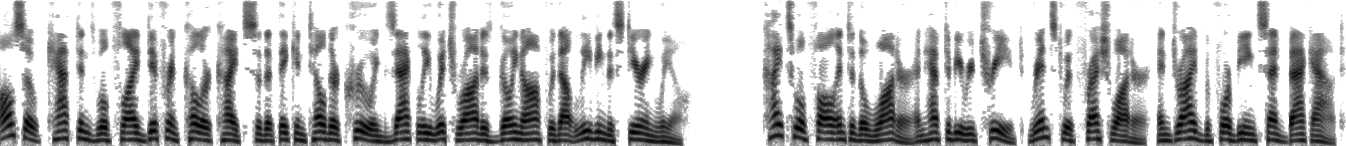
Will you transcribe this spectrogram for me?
Also, captains will fly different color kites so that they can tell their crew exactly which rod is going off without leaving the steering wheel. Kites will fall into the water and have to be retrieved, rinsed with fresh water, and dried before being sent back out.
